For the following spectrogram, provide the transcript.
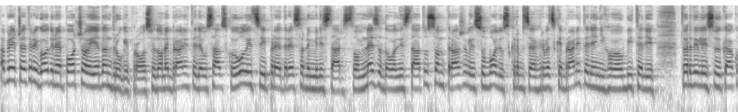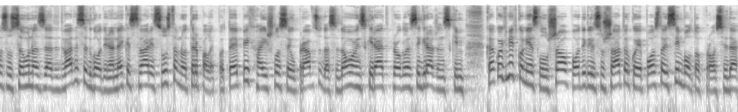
A prije četiri godine počeo je jedan drugi prosvjed. Onaj branitelja u Savskoj ulici pred resornim ministarstvom. Nezadovoljni statusom tražili su bolju skrb za hrvatske branitelje i njihove obitelji. Tvrdili su i kako su se unazad 20 godina neke stvari sustavno trpale po tepih, a išlo se u pravcu da se domovinski rat proglasi građanskim. Kako ih nitko nije slušao, podigli su šator koji je postao i simbol tog prosvjeda.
